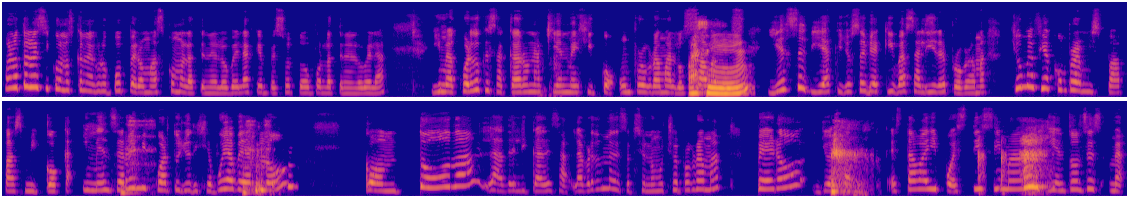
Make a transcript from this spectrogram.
bueno, tal vez sí conozcan el grupo, pero más como la telenovela, que empezó todo por la telenovela. Y me acuerdo que sacaron aquí en México un programa los ¿Ah, sábados. sí? Y ese día que yo sabía que iba a salir el programa, yo me fui a comprar mis papas, mi coca, y me encerré en mi cuarto. Yo dije, voy a verlo con toda la delicadeza. La verdad me decepcionó mucho el programa, pero yo estaba, estaba ahí puestísima y entonces me-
